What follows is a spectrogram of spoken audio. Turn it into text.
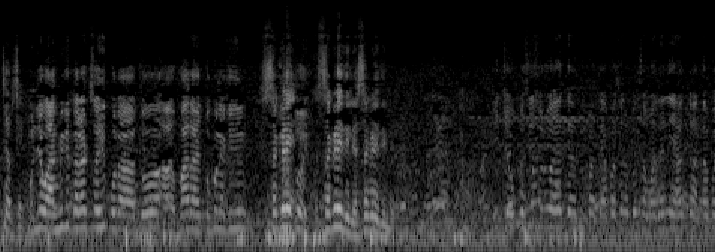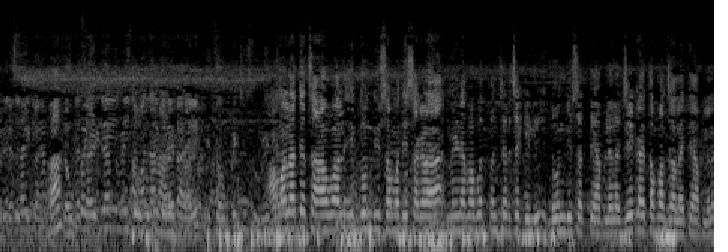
चर्चा केली म्हणजे वाल्मिकी कराडचाही पुरा- जो फार आहे तो पण याची सगळे. सगळे दिले सगळे दिले ही चौकशी सुरू आहे त्या- त्यापासून आपण समाधानी आहात का आतापर्यंतची काय हा? चौकशीला तुम्ही समाधान आहेत का? ती चौकशी आम्हाला त्याचा अहवाल एक दोन दिवसामध्ये सगळा मिळण्याबाबत पण चर्चा केली. दोन दिवसात ते आपल्याला जे काय तपास झालाय ते आपल्याला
